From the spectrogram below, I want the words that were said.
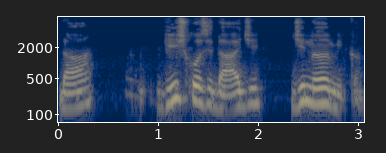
da viscosidade dinâmica.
